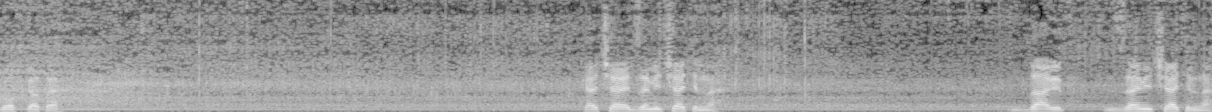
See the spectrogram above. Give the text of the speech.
25 Качает замечательно. Давит замечательно.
